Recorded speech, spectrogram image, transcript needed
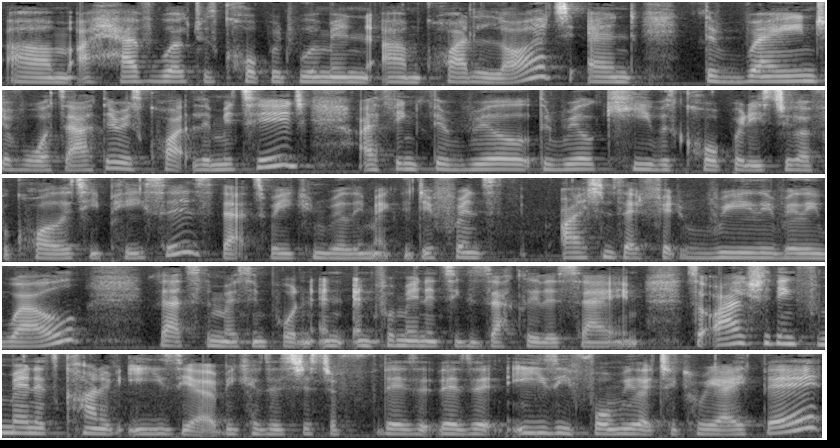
Um, I have worked with corporate women um, quite a lot, and the range of what's out there is quite limited. I think the real the real key with corporate is to go for quality pieces. That's where you can really make the difference. Items that fit really, really well. That's the most important. And, and for men, it's exactly the same. So I actually think for men, it's kind of easier because it's just a there's a, there's an easy formula to create there,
